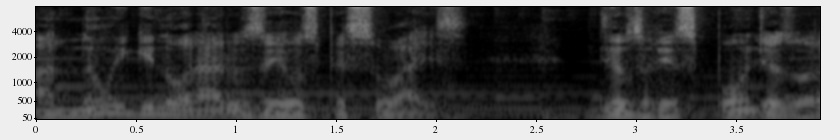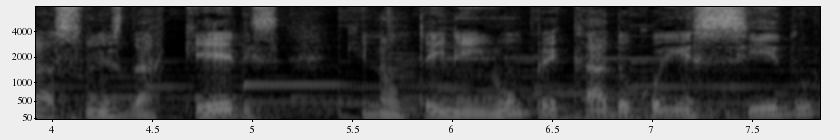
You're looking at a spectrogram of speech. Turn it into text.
a não ignorar os erros pessoais. Deus responde às orações daqueles que não têm nenhum pecado conhecido,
